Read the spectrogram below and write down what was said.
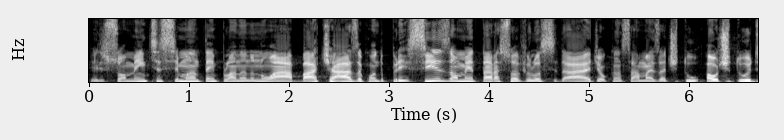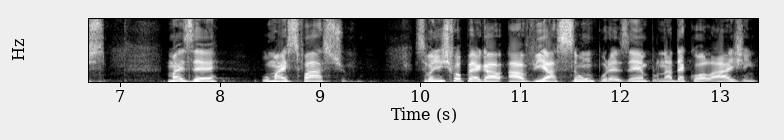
Ele somente se mantém planando no ar, bate a asa quando precisa aumentar a sua velocidade, alcançar mais altitudes, mas é o mais fácil. Se a gente for pegar a aviação, por exemplo, na decolagem,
